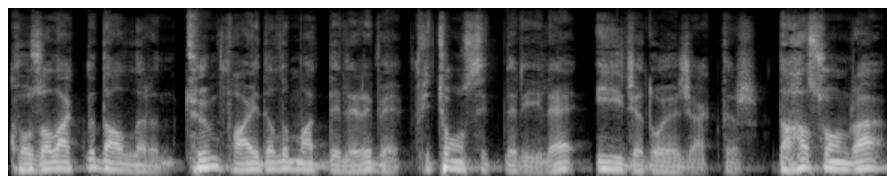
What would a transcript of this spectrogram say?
kozalaklı dalların tüm faydalı maddeleri ve fitonsitleriyle iyice doyacaktır. Daha sonra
